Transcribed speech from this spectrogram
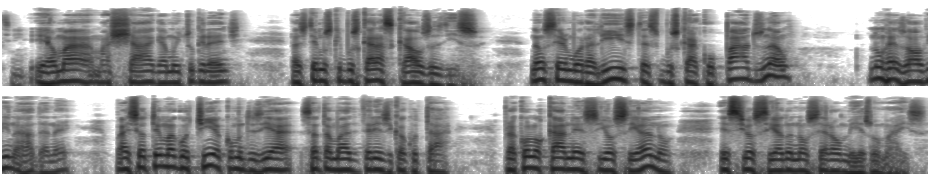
Sim. É uma, uma chaga muito grande. Nós temos que buscar as causas disso não ser moralistas, buscar culpados, não. Não resolve nada, né? Mas se eu tenho uma gotinha, como dizia Santa Madre Teresa de Calcutá, para colocar nesse oceano, esse oceano não será o mesmo mais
